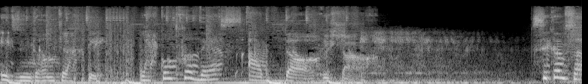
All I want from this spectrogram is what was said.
est d'une grande clarté. La controverse adore Richard. C'est comme ça.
